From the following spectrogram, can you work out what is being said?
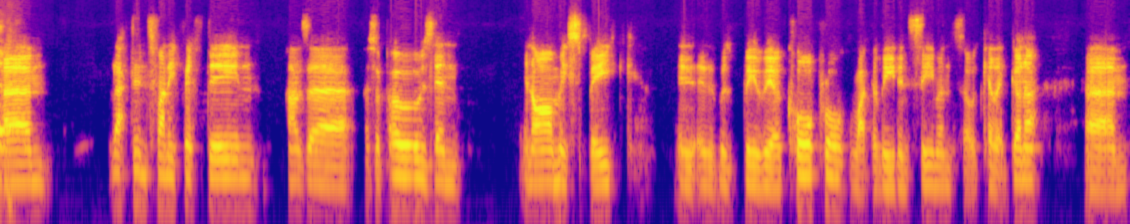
Um, left in 2015 as a, I suppose in in army speak, it, it was be, a corporal, like a leading seaman, so Killick gunner. Um,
